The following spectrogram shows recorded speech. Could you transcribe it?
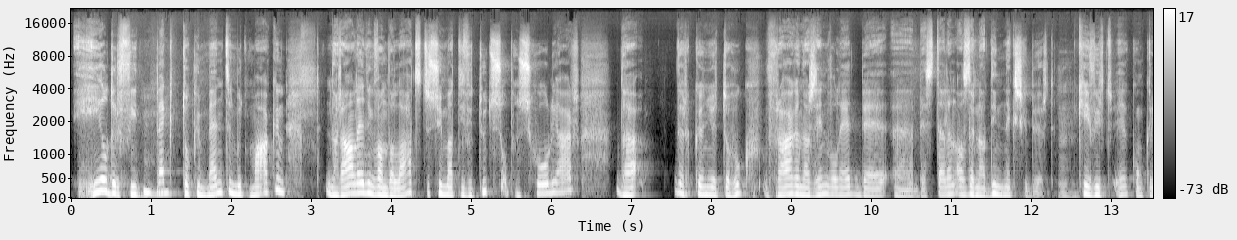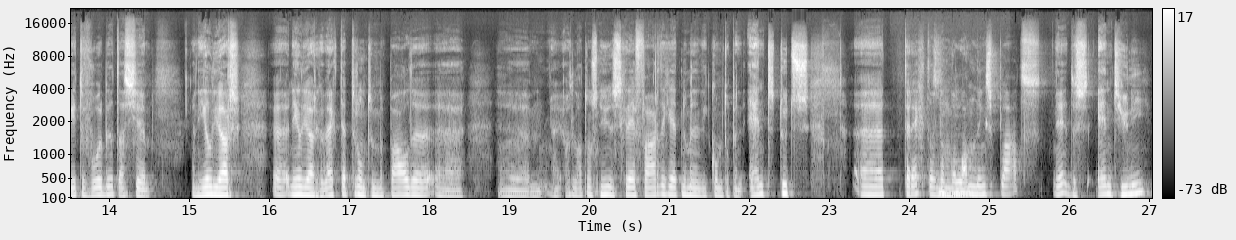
heel de feedbackdocumenten moet maken naar aanleiding van de laatste summatieve toets op een schooljaar. Dat daar kun je toch ook vragen naar zinvolheid bij, uh, bij stellen als er nadien niks gebeurt. Mhm. Ik geef hier een concreet voorbeeld. Als je een heel jaar, uh, een heel jaar gewerkt hebt rond een bepaalde... Uh, laat ons nu een schrijfvaardigheid noemen en die komt op een eindtoets terecht. Dat is dan de mhm. landingsplaats. dus eind juni,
